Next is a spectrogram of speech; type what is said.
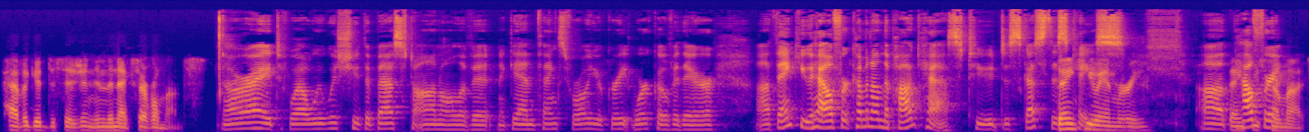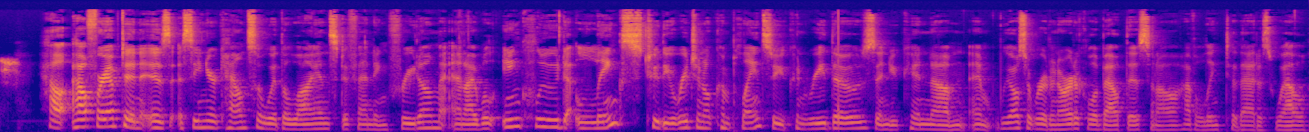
have a good decision in the next several months. All right. Well, we wish you the best on all of it. And again, thanks for all your great work over there. Uh, thank you, Hal, for coming on the podcast to discuss this thank case. you, Anne Marie. Uh, thank Hal you so much. Hal, Hal Frampton is a senior counsel with Alliance Defending Freedom, and I will include links to the original complaint so you can read those. And you can, um, and we also wrote an article about this, and I'll have a link to that as well.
